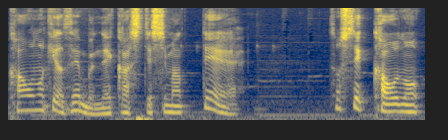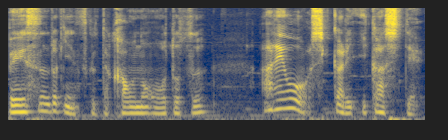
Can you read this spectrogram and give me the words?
顔の毛は全部寝かしてしまってそして顔のベースの時に作った顔の凹凸あれをしっかり活かして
